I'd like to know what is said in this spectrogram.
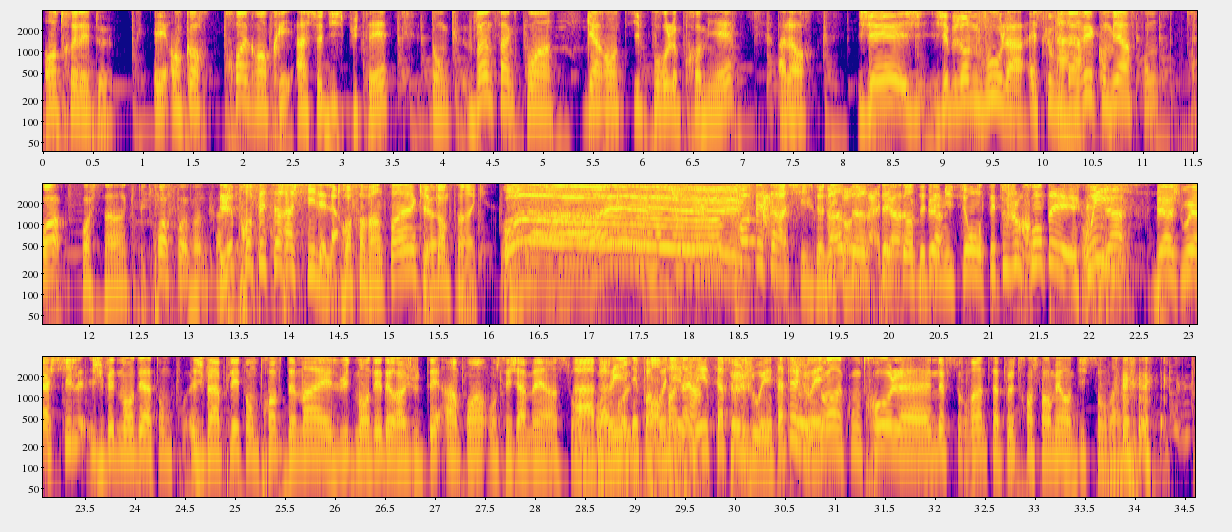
entre les deux. Et encore trois grands prix à se disputer. Donc 25 points garantis pour le premier. Alors, j'ai j'ai besoin de vous là. Est-ce que vous Ah. savez combien font 3 x 5 3 x 25 Le professeur Achille est là. 3 x 25. 75. Voilà professeur Achille donne des cours de maths. 20h16 dans cette Bien. émission, c'est toujours compté Oui. Bien, bien joué Achille. Je vais demander à ton, je vais appeler ton prof demain et lui demander de rajouter un point. On sait jamais hein, sur Ah un bah oui, il y a contrôle. des points En fin bonus. hein. d'année, ça peut jouer. Ça peut sur, jouer. sur un contrôle euh, 9 sur 20, ça peut se transformer en 10 sur 20.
